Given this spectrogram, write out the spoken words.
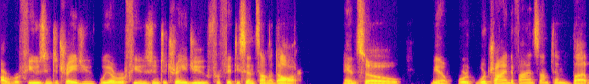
are refusing to trade you. We are refusing to trade you for 50 cents on the dollar. And so, you know, we're, we're trying to find something, but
